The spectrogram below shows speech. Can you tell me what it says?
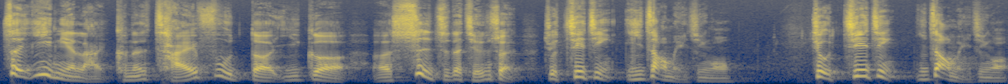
这一年来可能财富的一个呃市值的减损就接近一兆美金哦，就接近一兆美金哦。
